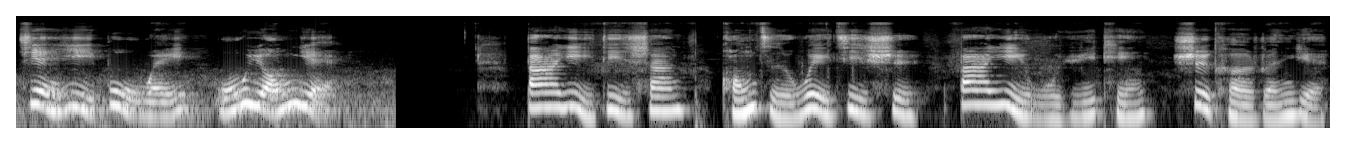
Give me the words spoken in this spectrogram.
见义不为，无勇也。”八义第三，孔子谓季氏：“八义五于庭，是可忍也，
